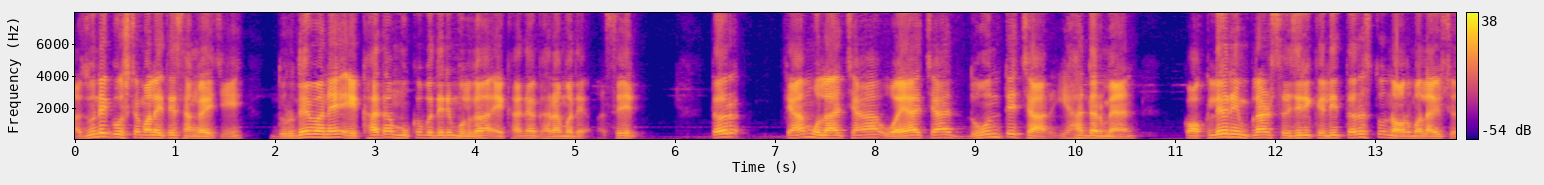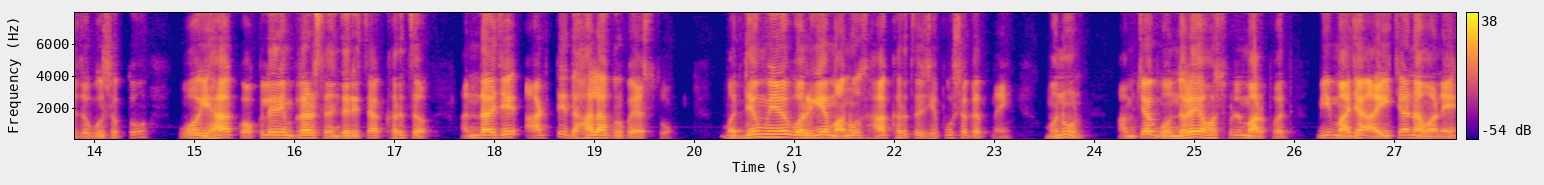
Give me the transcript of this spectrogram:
अजून एक गोष्ट मला इथे सांगायची दुर्दैवाने एखादा मुखबधिरी मुलगा एखाद्या घरामध्ये असेल तर त्या मुलाच्या वयाच्या दोन ते चार ह्या दरम्यान कॉक्लेअर इम्प्लांट सर्जरी केली तरच तो नॉर्मल आयुष्य जगू शकतो व ह्या कॉक्लेअर इम्प्लांट सर्जरीचा खर्च अंदाजे आठ ते दहा लाख रुपये असतो. मध्यमवर्गीय वर्गीय माणूस हा खर्च झेपू शकत नाही. म्हणून आमच्या गोंधळे हॉस्पिटलमार्फत मी माझ्या आईच्या नावाने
